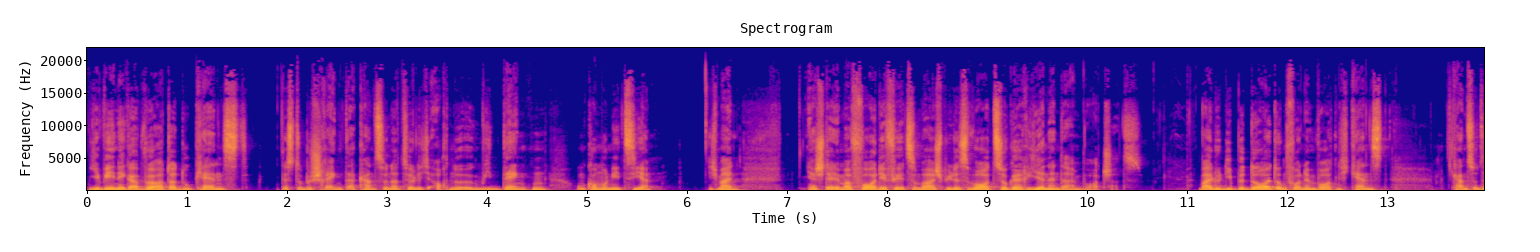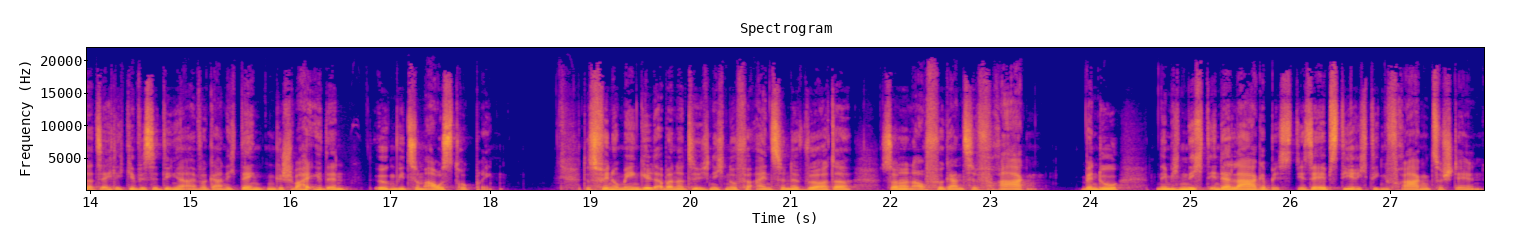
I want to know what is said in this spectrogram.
je weniger Wörter du kennst, desto beschränkter kannst du natürlich auch nur irgendwie denken und kommunizieren. Ich meine, ja, stell dir mal vor, dir fehlt zum Beispiel das Wort suggerieren in deinem Wortschatz. Weil du die Bedeutung von dem Wort nicht kennst, kannst du tatsächlich gewisse Dinge einfach gar nicht denken, geschweige denn irgendwie zum Ausdruck bringen. Das Phänomen gilt aber natürlich nicht nur für einzelne Wörter, sondern auch für ganze Fragen. Wenn du nämlich nicht in der Lage bist, dir selbst die richtigen Fragen zu stellen,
